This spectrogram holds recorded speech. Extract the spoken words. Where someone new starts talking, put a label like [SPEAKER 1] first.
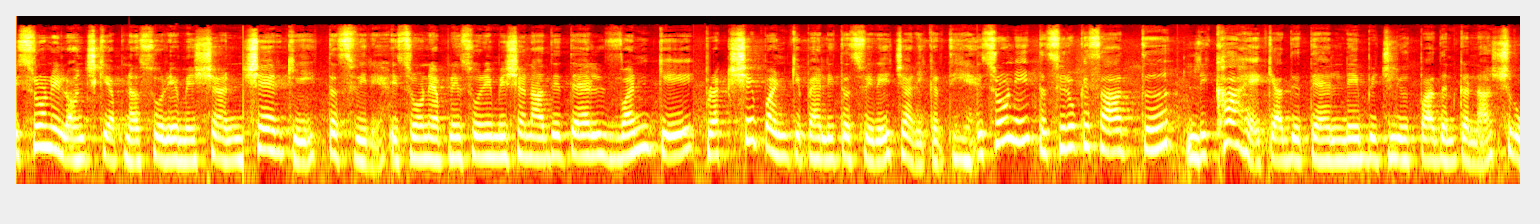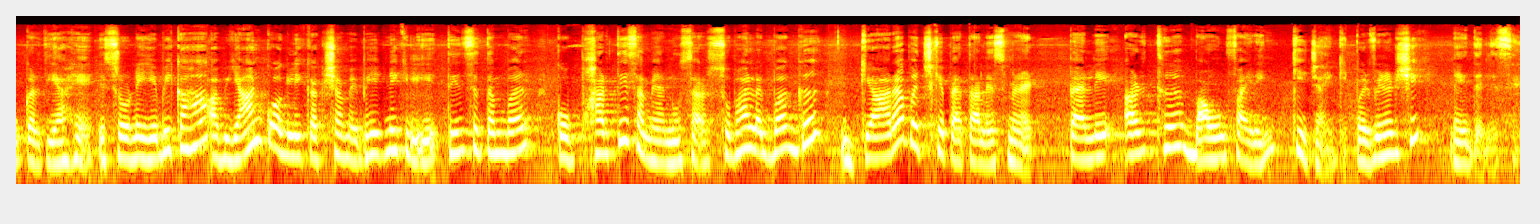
[SPEAKER 1] इसरो ने लॉन्च किया अपना सूर्य मिशन शहर की तस्वीरें। इसरो ने अपने सूर्य मिशन आदित्य एल वन के प्रक्षेपण की पहली तस्वीरें जारी कर दी है। इसरो ने तस्वीरों के साथ लिखा है कि आदित्य एल ने बिजली उत्पादन करना शुरू कर दिया है। इसरो ने यह भी कहा, अभियान को अगली कक्षा में भेजने के लिए तीन सितंबर को भारतीय समय अनुसार सुबह लगभग ग्यारह बज के पैतालीस मिनट पहले अर्थ बाउंड फायरिंग की जाएगी। परवीन सिंह नई दिल्ली से।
